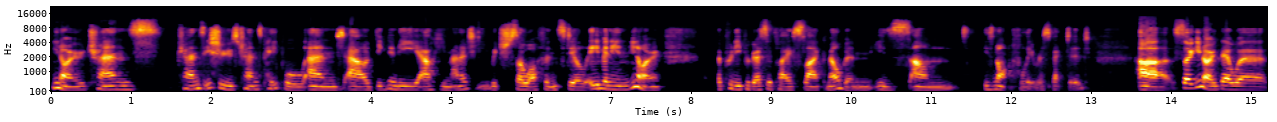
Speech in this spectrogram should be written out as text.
you know trans trans issues trans people and our dignity our humanity which so often still even in you know a pretty progressive place like melbourne is um is not fully respected uh, so you know there were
